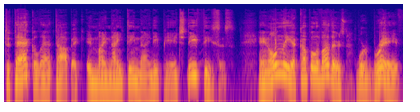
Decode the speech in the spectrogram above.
to tackle that topic in my 1990 PhD thesis and only a couple of others were brave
